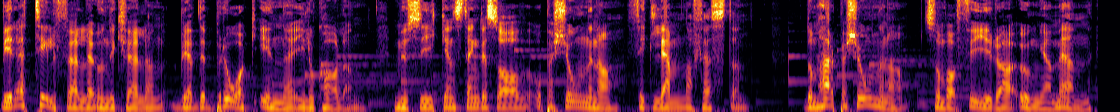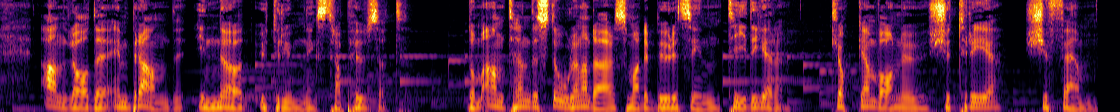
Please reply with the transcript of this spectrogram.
Vid ett tillfälle under kvällen blev det bråk inne i lokalen. Musiken stängdes av och personerna fick lämna festen. De här personerna, som var fyra unga män, anlade en brand i nödutrymningstrapphuset. De antände stolarna där som hade burits in tidigare. Klockan var nu 23.25.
